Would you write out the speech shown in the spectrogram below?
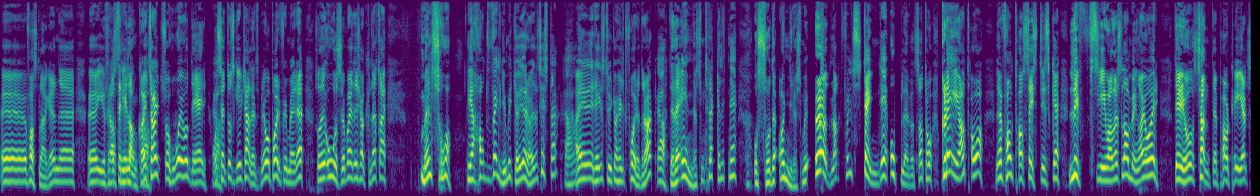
eh, fastlegen eh, eh, fra Sri Lanka. Ikke sant? Så hun er jo der Ja. og sitter og skriver kjærlighetsbrev og parfymerer så det oser på hele kjøkkenet. Så jeg men så jeg har hatt veldig mye å gjøre i det siste. Ja. Jeg reiste rundt og holdt foredrag. Ja. Det er det ene som trekker litt ned. Og så det andre som er ødelagt fullstendig opplevelser av, gleder av, den fantastiske, livsgivende lamminga i år. Det er jo Senterpartiets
